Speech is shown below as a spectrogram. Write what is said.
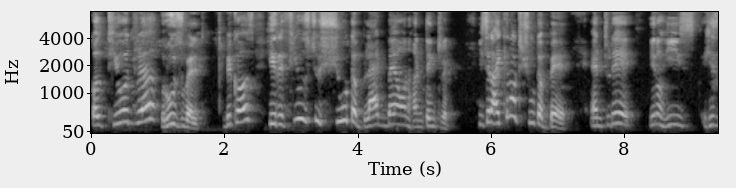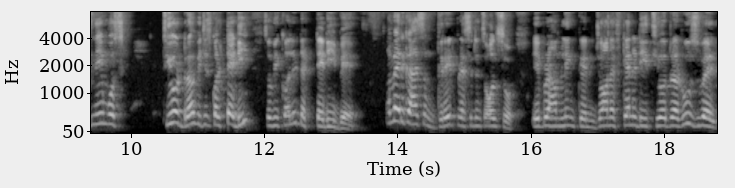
called Theodore Roosevelt because he refused to shoot a black bear on hunting trip. He said, "I cannot shoot a bear." And today, you know, he's his name was Theodore, which is called Teddy, so we call it the teddy bear. America has some great presidents also. Abraham Lincoln, John F. Kennedy, Theodore Roosevelt,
